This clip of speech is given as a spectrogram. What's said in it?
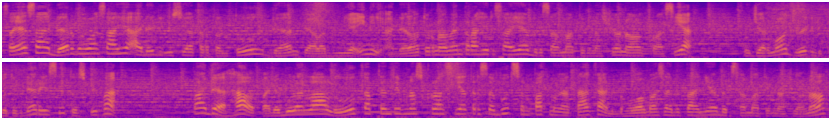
Saya sadar bahwa saya ada di usia tertentu dan Piala Dunia ini adalah turnamen terakhir saya bersama tim nasional Kroasia. Ujar Modric dikutip dari situs FIFA. Padahal pada bulan lalu, Kapten Timnas Kroasia tersebut sempat mengatakan bahwa masa depannya bersama tim nasional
